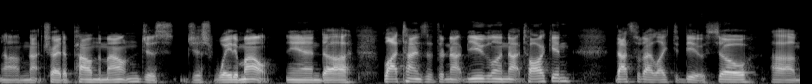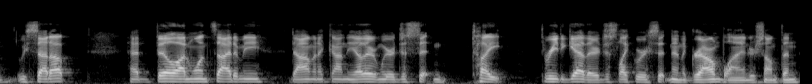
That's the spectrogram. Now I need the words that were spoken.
Um, not try to pound the mountain just just wait them out. And uh, a lot of times if they're not bugling not talking that's what i like to do. So um, we set up had phil on one side of me dominic on the other and we were just sitting tight three together just like we were sitting in a ground blind or something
